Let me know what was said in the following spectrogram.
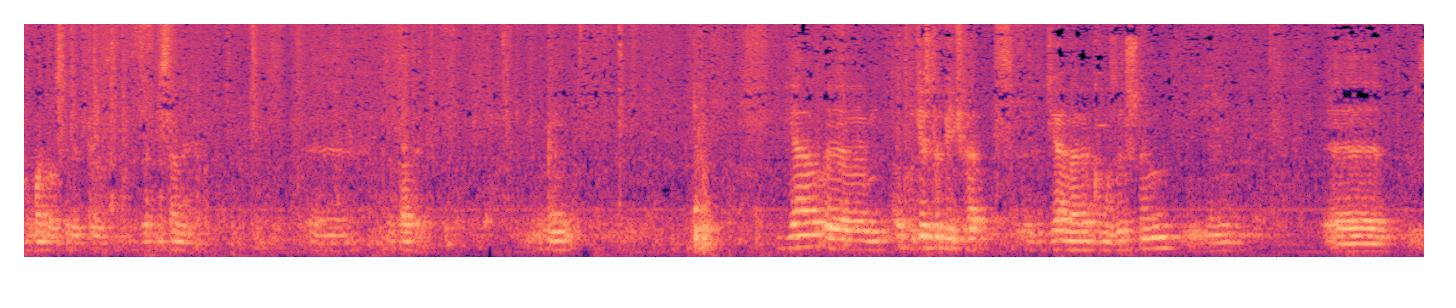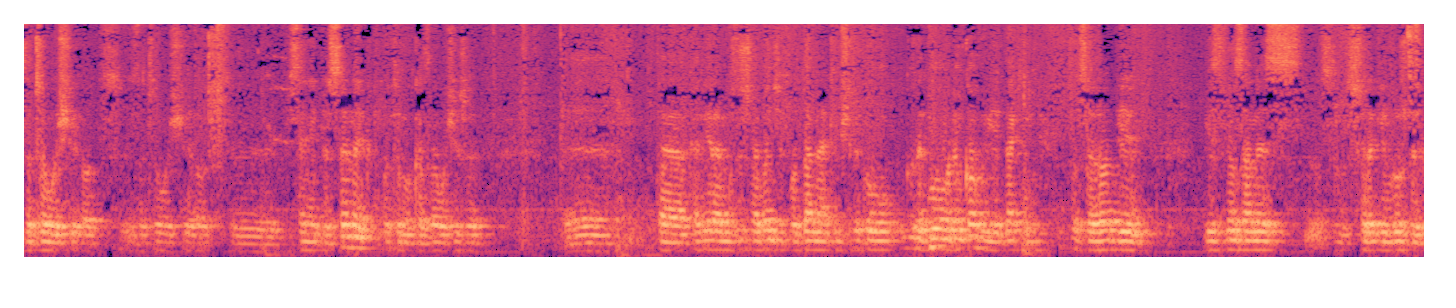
pomagał sobie w zapisanych e, notatek. Ja od 25 lat działam na rynku muzycznym i zaczęło się od, zaczęło się od pisania piosenek, potem okazało się, że ta kariera muzyczna będzie poddana jakimś regułom, rynkowym, jednak to, co robię, jest związane z, z szeregiem różnych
